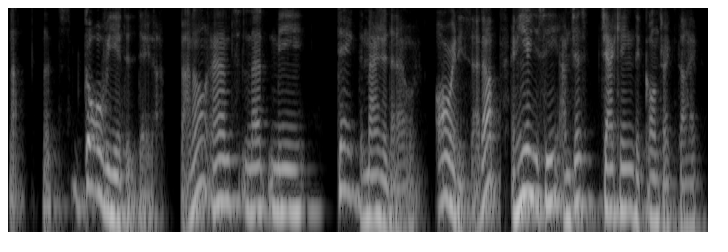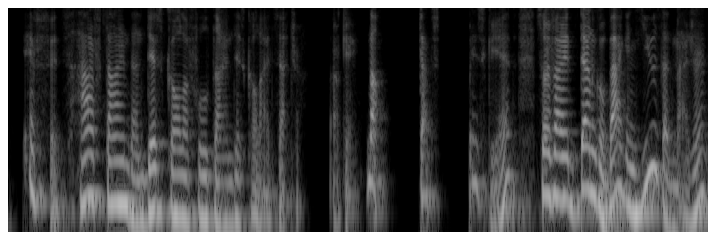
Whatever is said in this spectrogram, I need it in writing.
Now, let's go over here to the data panel, and let me take the measure that I've already set up. And here you see, I'm just checking the contract type. If it's half-time, then this color, full-time, this color, etc. Okay, now that's basically it. So if I then go back and use that measure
